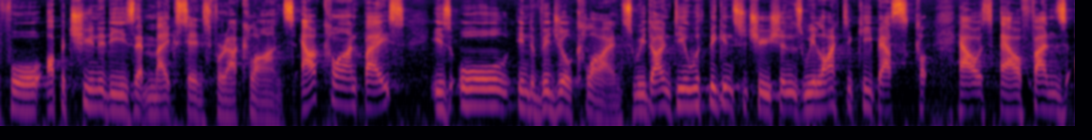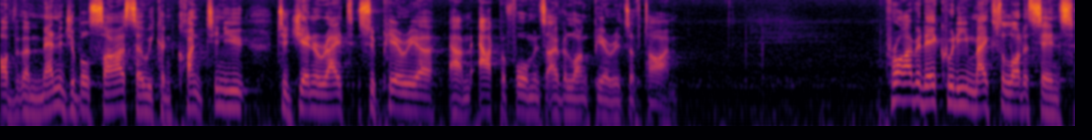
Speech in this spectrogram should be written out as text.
for opportunities that make sense for our clients. Our client base is all individual clients. We don't deal with big institutions. We like to keep our, our, our funds of a manageable size so we can continue to generate superior um, outperformance over long periods of time private equity makes a lot of sense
